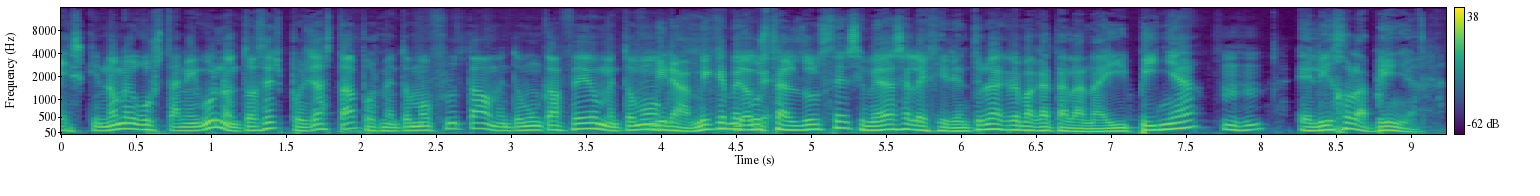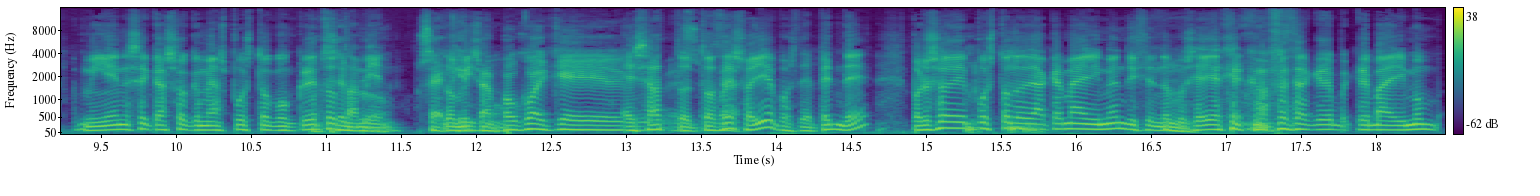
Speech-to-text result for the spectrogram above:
es que no me gusta ninguno. Entonces, pues ya está, pues me tomo fruta o me tomo un café o me tomo... Mira, a mí que me gusta el dulce, si me das a elegir entre una crema catalana y piña, elijo la piña. A mí en ese caso que me has puesto concreto también. O sea, lo mismo. tampoco hay que... Exacto, entonces, oye, pues depende. Por eso he puesto lo de la crema de limón diciendo, pues si hay que me ofrece crema de limón,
